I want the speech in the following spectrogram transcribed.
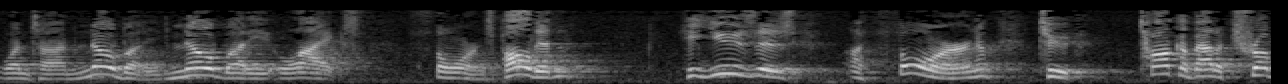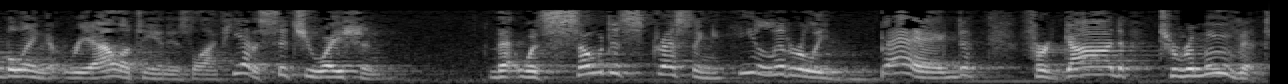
one time. Nobody, nobody likes thorns. Paul didn't. He uses a thorn to talk about a troubling reality in his life. He had a situation that was so distressing, he literally begged for God to remove it.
